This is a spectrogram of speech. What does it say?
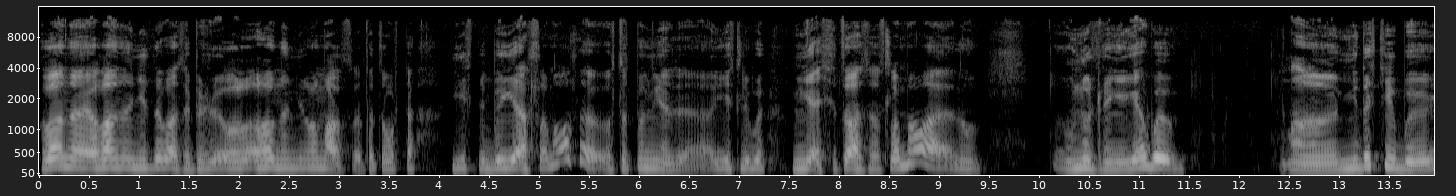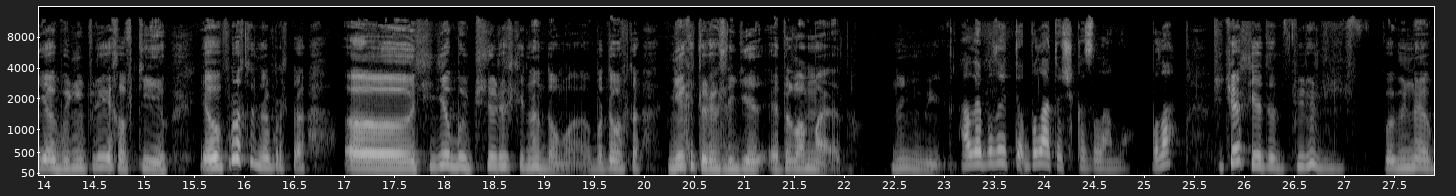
Главное, главное не сдаваться, главное не ломаться, потому что если бы я сломался в тот момент, если бы меня ситуация сломала, ну, внутренне, я бы э, не достиг бы, я бы не приехал в Киев, я бы просто-напросто э, сидел бы все на дома, потому что некоторых людей это ломает, но не меня. Але були, була точка зламу. Була? Сейчас я этот период вспоминаю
